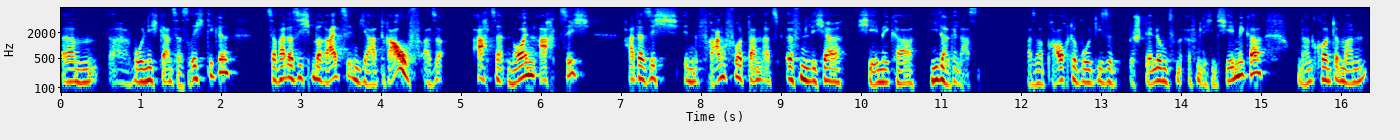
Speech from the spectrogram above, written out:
ähm, äh, wohl nicht ganz das Richtige. Deshalb hat er sich bereits im Jahr drauf, also 1889, hat er sich in Frankfurt dann als öffentlicher Chemiker niedergelassen. Also man brauchte wohl diese Bestellung zum öffentlichen Chemiker und dann konnte man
